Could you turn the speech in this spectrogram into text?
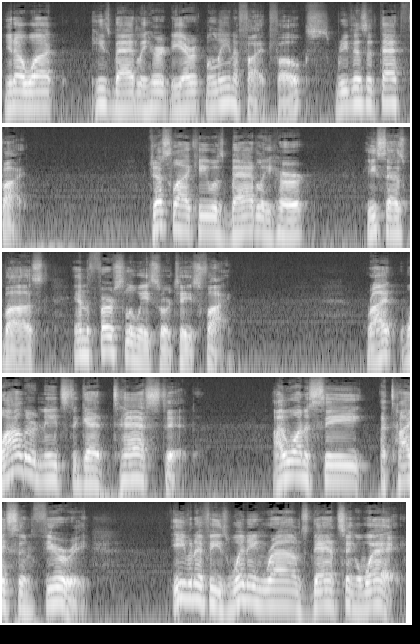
You know what? He's badly hurt the Eric Molina fight, folks. Revisit that fight. Just like he was badly hurt, he says buzzed, in the first Luis Ortiz fight. Right? Wilder needs to get tested. I want to see a Tyson Fury, even if he's winning rounds dancing away.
